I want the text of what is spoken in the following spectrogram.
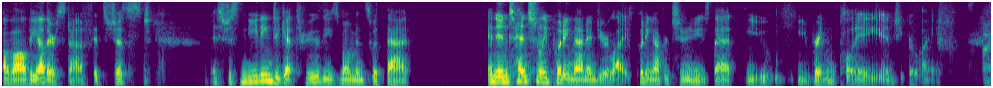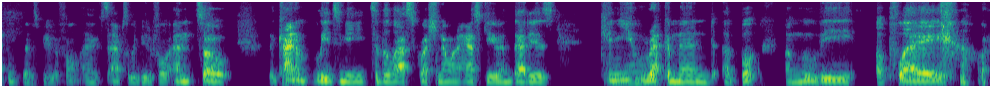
of all the other stuff. It's just, it's just needing to get through these moments with that and intentionally putting that into your life, putting opportunities that you you bring play into your life. I think that's beautiful. It's absolutely beautiful. And so it kind of leads me to the last question I want to ask you, and that is can you recommend a book, a movie, a play, or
